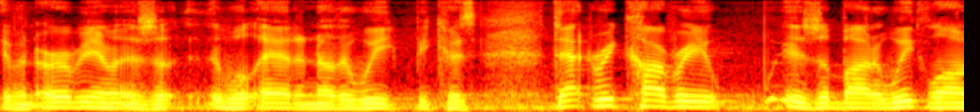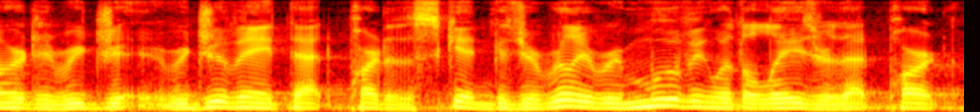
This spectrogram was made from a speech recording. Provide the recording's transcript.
if an erbium is, a, it will add another week because that recovery is about a week longer to reju- rejuvenate that part of the skin because you're really removing with a laser that part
